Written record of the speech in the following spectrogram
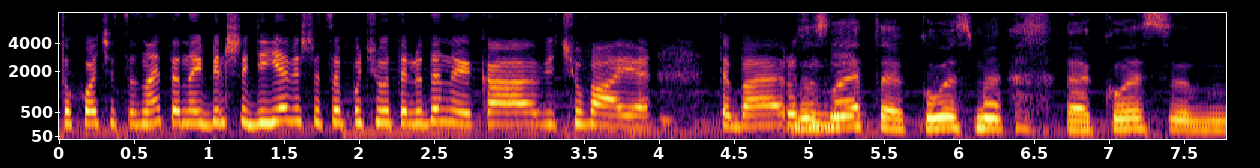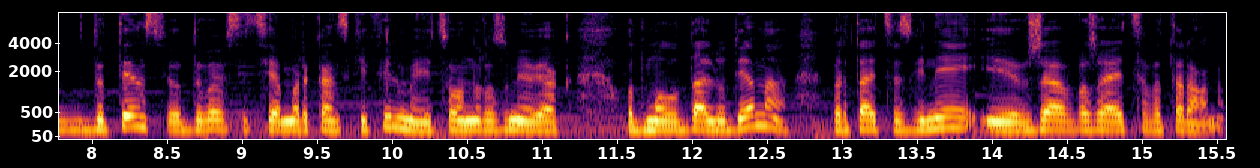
То хочеться, знаєте, найбільше дієвіше це почути людину, яка відчуває тебе, розуміє. Ви знаєте, колись ми колись в дитинстві от дивився ці американські фільми і цього не розумів, як от молода людина вертається з війни і вже вважається ветераном.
